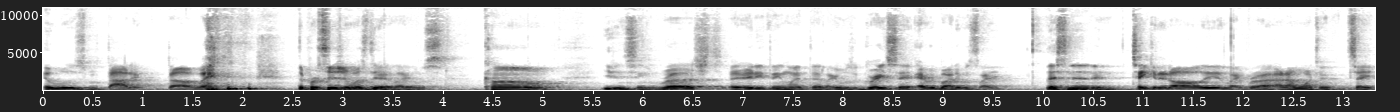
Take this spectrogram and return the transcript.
it was methodic, dog. Like the precision was there. Like it was calm. You didn't seem rushed or anything like that. Like it was a great set. Everybody was like listening and taking it all in. Like, bro, and I want to say,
